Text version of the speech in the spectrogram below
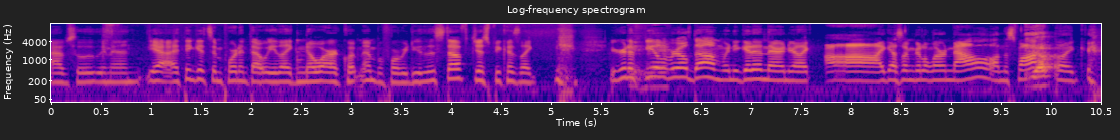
Absolutely, man. Yeah, I think it's important that we like know our equipment before we do this stuff just because like you're going to feel Mhm. real dumb when you get in there and you're like, "Ah, I guess I'm going to learn now on the spot." Yep. Like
